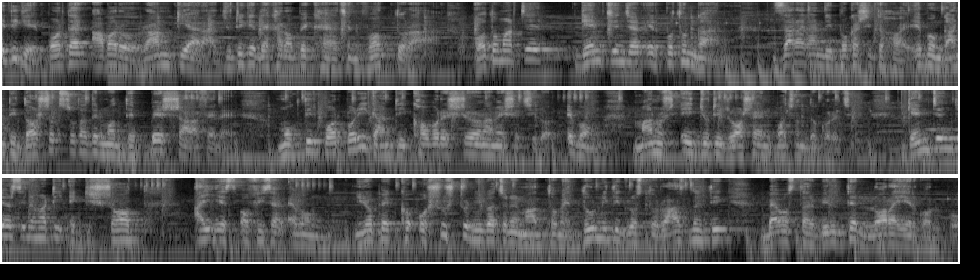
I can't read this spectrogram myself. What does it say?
এদিকে পর্দায় আবারও রাম কিয়ারা, জুটিকে দেখার অপেক্ষায় আছেন ভক্তরা। গত মার্চে গেম চেঞ্জার এর প্রথম গান, যারা গানটি প্রকাশিত হয় এবং গানটি দর্শক শ্রোতাদের মধ্যে বেশ সাড়া ফেলে। মুক্তির পরপরই গানটি খবরের শিরোনামে এসেছিল এবং মানুষ এই জুটির রসায়ন পছন্দ করেছে। গেম চেঞ্জার সিনেমাটি একটি সৎ আইএস অফিসার এবং নিরপেক্ষ ও সুষ্ঠু নির্বাচনের মাধ্যমে দুর্নীতিগ্রস্ত রাজনৈতিক ব্যবস্থার বিরুদ্ধে লড়াইয়ের গল্প।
